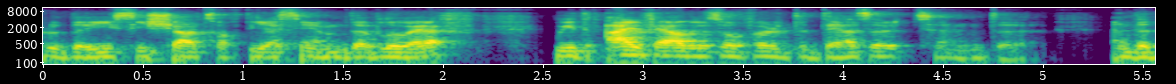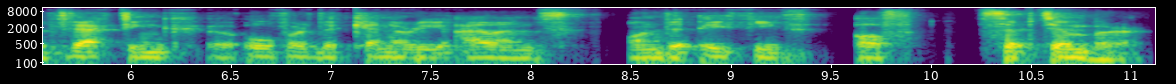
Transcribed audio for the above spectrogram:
through the EC charts of the ECMWF with high values over the desert and uh, and advecting uh, over the Canary Islands on the 18th of September,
